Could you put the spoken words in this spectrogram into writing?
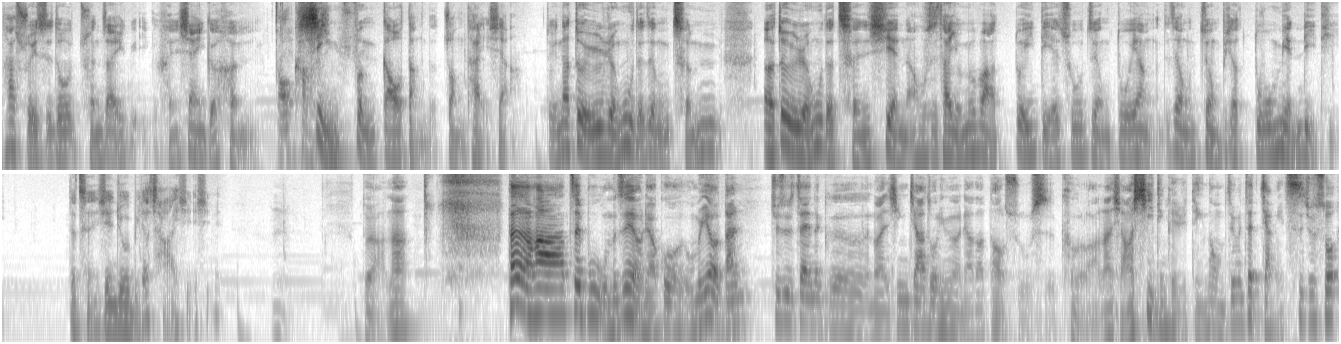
他随时都存在一个一个很像一个很高兴奋高档的状态下。对，那对于人物的这种呈，呃，对于人物的呈现啊，或是他有没有办法堆叠出这种多样、这种这种比较多面立体的呈现，就会比较差一些些。嗯对啊，那当然，他这部我们之前有聊过，我们也有单就是在那个暖心佳作里面有聊到倒数时刻了。那想要细听可以去听。那我们这边再讲一次，就是说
